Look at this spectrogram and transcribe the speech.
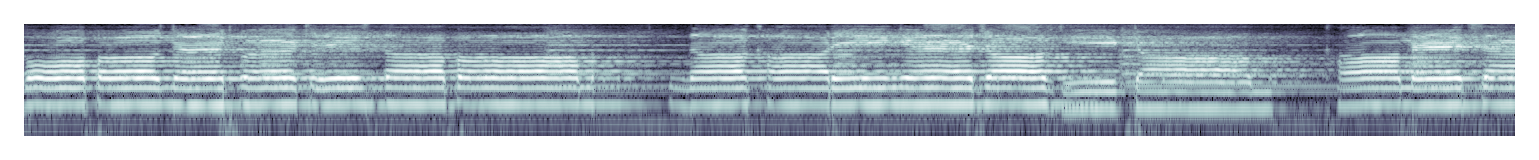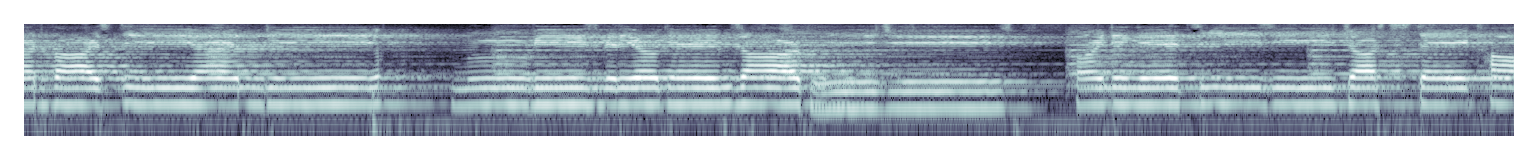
Vorpal Network is the bomb, the cutting edge of geekdom. Comics, advice, D&D, movies, video games, RPGs. Finding it's easy just stay calm.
